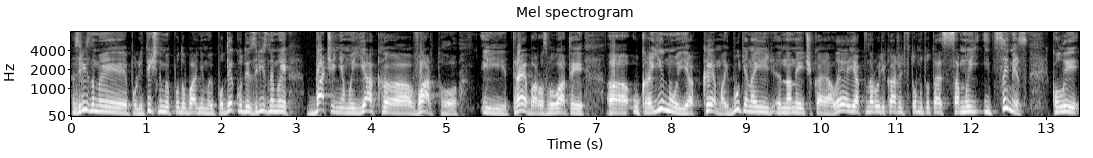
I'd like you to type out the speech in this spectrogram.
з різними політичними вподобаннями, подекуди з різними баченнями, як е, варто і треба розвивати е, Україну, яке майбутнє на, на неї чекає. Але як в народі кажуть, в тому тут самий і циміс, коли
